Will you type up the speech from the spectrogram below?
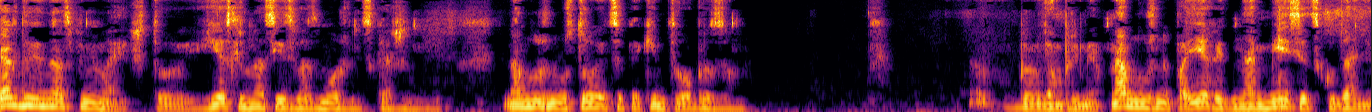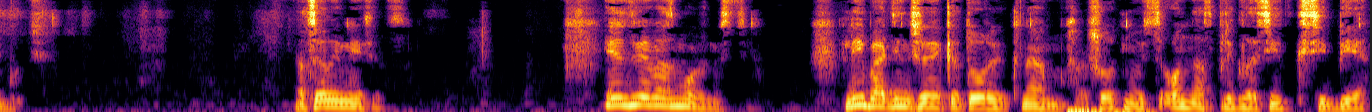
Каждый из нас понимает, что если у нас есть возможность, скажем, нам нужно устроиться каким-то образом, приведем пример, нам нужно поехать на месяц куда-нибудь, на целый месяц. Есть две возможности. Либо один человек, который к нам хорошо относится, он нас пригласит к себе,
